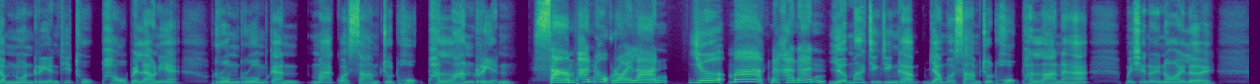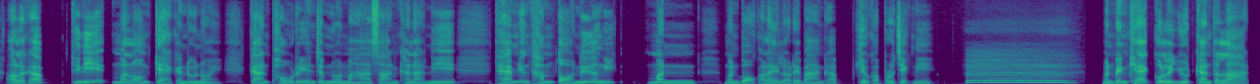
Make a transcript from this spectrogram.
จำนวนเหรียญที่ถูกเผาไปแล้วเนี่ยรวมๆกันมากกว่า 3.6 พันล้านเหรียญ 3,600 ล้าน เยอะมากนะคะนั่น เยอะมากจริง ๆ ครับ ย้ำว่า 3.6 พันล้านนะฮะ ไม่ใช่น้อย ๆ เลย เอาละครับ ทีนี้มาลองแกะกันดูหน่อย การเผาเหรียญจำนวนมหาศาลขนาดนี้ แถมยังทำต่อเนื่องอีก มันมันบอกอะไรเราได้บ้างครับ เกี่ยวกับโปรเจกต์นี้อืมมันเป็นแค่กลยุทธ์การตลาด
